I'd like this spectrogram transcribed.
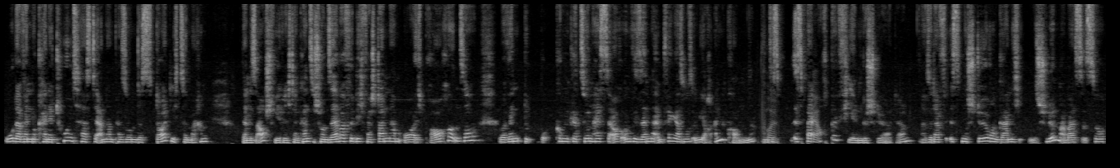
oder wenn du keine Tools hast, der anderen Person das deutlich zu machen, dann ist auch schwierig. Dann kannst du schon selber für dich verstanden haben, oh, ich brauche und so. Aber wenn du, Kommunikation heißt ja auch irgendwie Sender, Empfänger, es muss irgendwie auch ankommen. Ne? Und das ist bei, ja. auch bei vielen gestört. Ja? Also dafür ist eine Störung gar nicht schlimm, aber es ist so,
